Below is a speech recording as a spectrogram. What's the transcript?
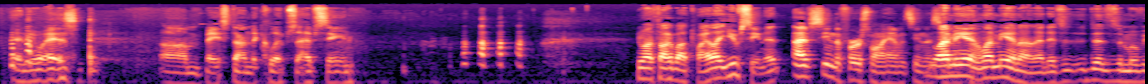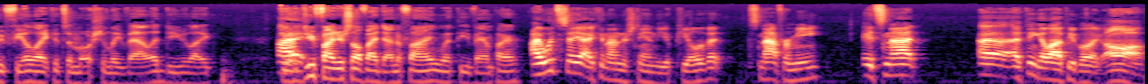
anyways, um, based on the clips I've seen. You want to talk about Twilight? You've seen it. I've seen the first one. I haven't seen this. Let me in. film. Let me in on it. Is, does the movie feel like it's emotionally valid? Do you like? Do, I- do you find yourself identifying with the vampire? I would say I can understand the appeal of it. It's not for me. It's not. Uh, I think a lot of people are like, "Oh,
